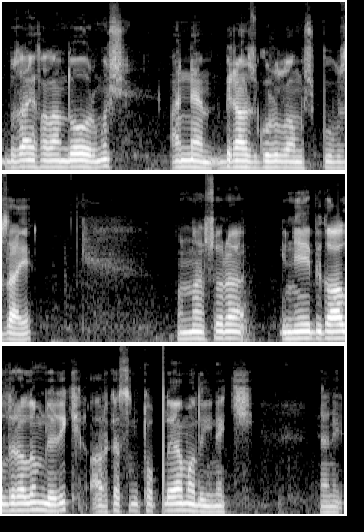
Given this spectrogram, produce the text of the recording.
buzay falan doğurmuş. Annem biraz gurulamış bu buzayı. Ondan sonra ineği bir kaldıralım dedik. Arkasını toplayamadı inek. Yani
